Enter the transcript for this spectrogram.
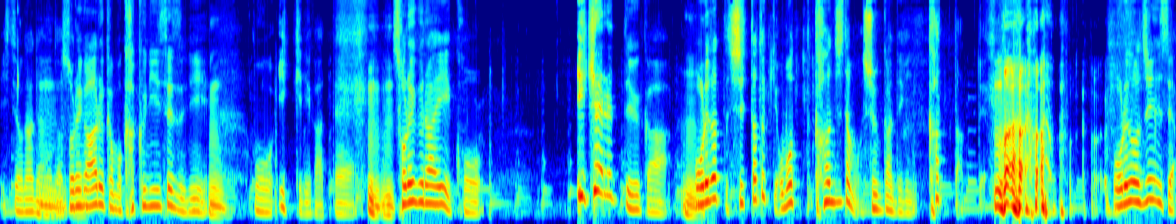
必要なんだけど、うんそれがあるかも確認せずにうん。もう一気に買ってうんそれぐらいこういけるっていうか、うん。俺だって知った時思っ感じたもん瞬間的に。勝ったって。まあ。俺の人生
